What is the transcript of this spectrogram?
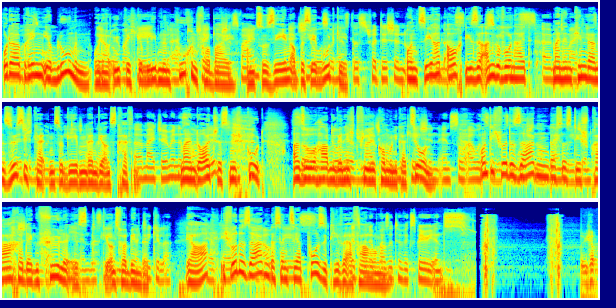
Oder bringen ihr Blumen oder übrig gebliebenen Kuchen vorbei, um zu sehen, ob es ihr gut geht. Und sie hat auch diese Angewohnheit, meinen Kindern Süßigkeiten zu geben, wenn wir uns treffen. Mein Deutsch ist nicht gut, also haben wir nicht viel Kommunikation. Und ich würde sagen, dass es die Sprache der Gefühle ist, die uns verbindet. Ja, ich würde sagen, das sind sehr positive Erfahrungen. Ich habe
